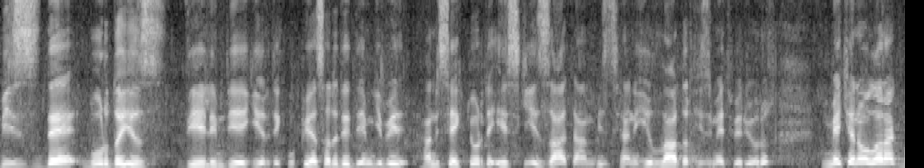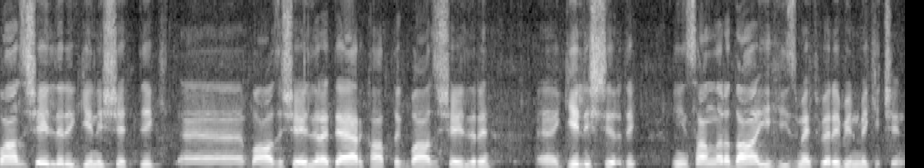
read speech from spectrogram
biz de buradayız diyelim diye girdik. Bu piyasada dediğim gibi hani sektörde eskiyiz zaten biz. Yani yıllardır hizmet veriyoruz. Mekan olarak bazı şeyleri genişlettik, bazı şeylere değer kattık, bazı şeyleri geliştirdik. İnsanlara daha iyi hizmet verebilmek için,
